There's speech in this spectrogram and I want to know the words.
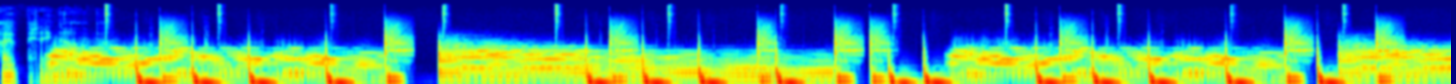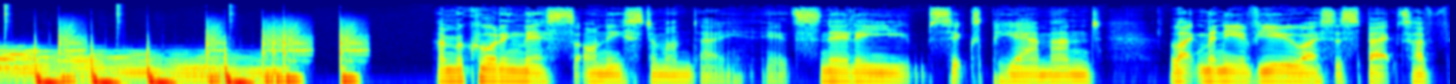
opening up. I'm recording this on Easter Monday. It's nearly 6 pm, and like many of you, I suspect I've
